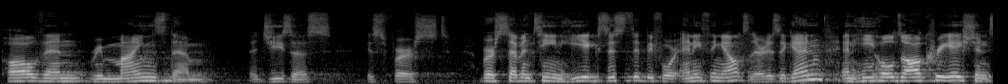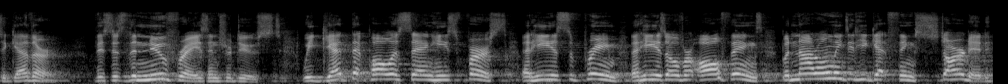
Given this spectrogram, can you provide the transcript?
Paul then reminds them that Jesus is first. Verse 17, he existed before anything else. There it is again. And he holds all creation together. This is the new phrase introduced. We get that Paul is saying he's first, that he is supreme, that he is over all things. But not only did he get things started,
